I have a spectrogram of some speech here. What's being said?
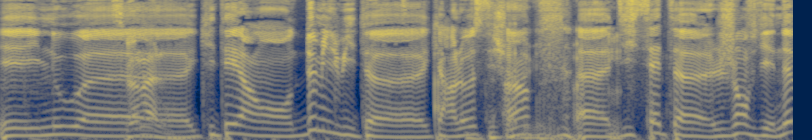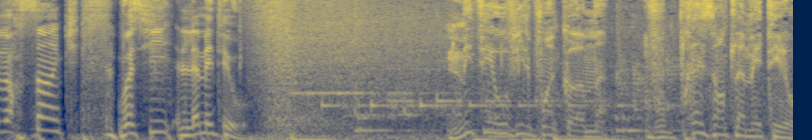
et il nous euh, euh, quittait en 2008. euh, Carlos, hein, 2008, ouais. euh, 17 euh, janvier, 9h05. Voici la météo. Météoville.com vous présente la météo.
